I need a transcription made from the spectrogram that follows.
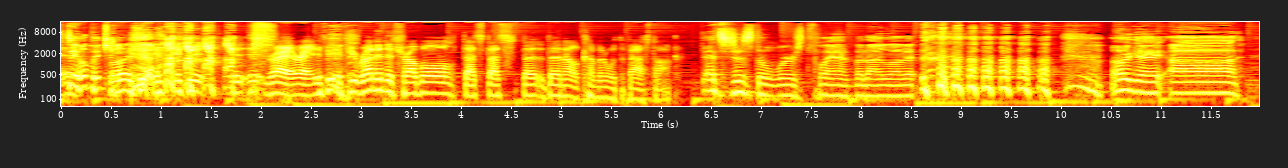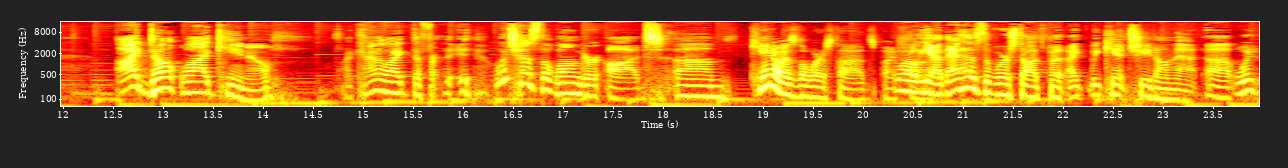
I- steal the key. Well, if, if, it, it- right, right. If you, if you run into trouble, that's that's that, then I'll come in with the fast talk. That's just the worst plan, but I love it. okay, uh, I don't like Keno. I kind of like the fr- which has the longer odds. Um, Keno has the worst odds by well, far. yeah, that has the worst odds, but I, we can't cheat on that. Uh, what,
